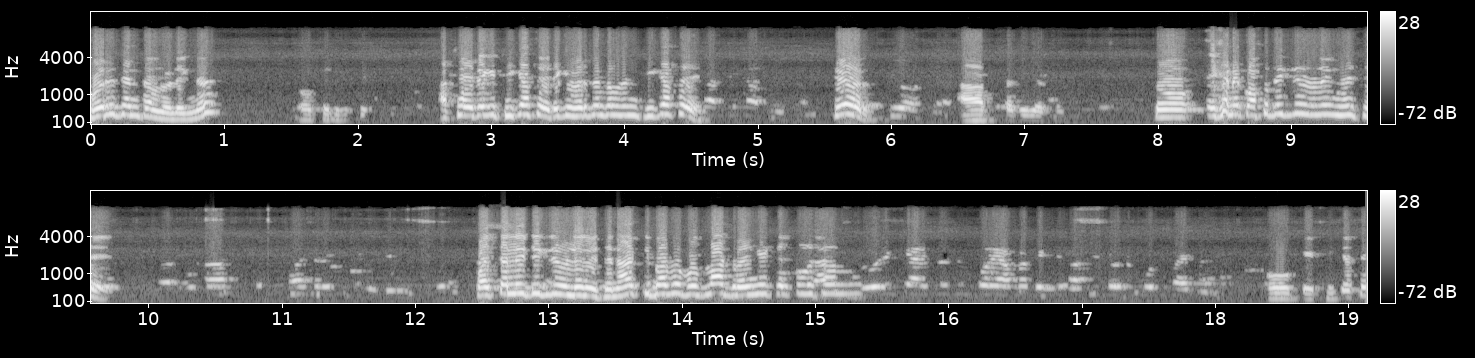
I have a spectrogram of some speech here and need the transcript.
হরিজেন্টাল রুলিং না? ওকে ঠিক আছে। আচ্ছা এটা কি ঠিক আছে? এটা কি হরিজেন্টাল রুলিং ঠিক আছে? শিওর আচ্ছা ঠিক আছে। তো এখানে কত ডিগ্রি রুলিং হয়েছে? পঁয়তাল্লিশ ডিগ্রি রুলিং হয়েছে না? কীভাবে বুঝলা? ড্রয়িং এর ক্যালকুলেশন ওকে ঠিক আছে।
